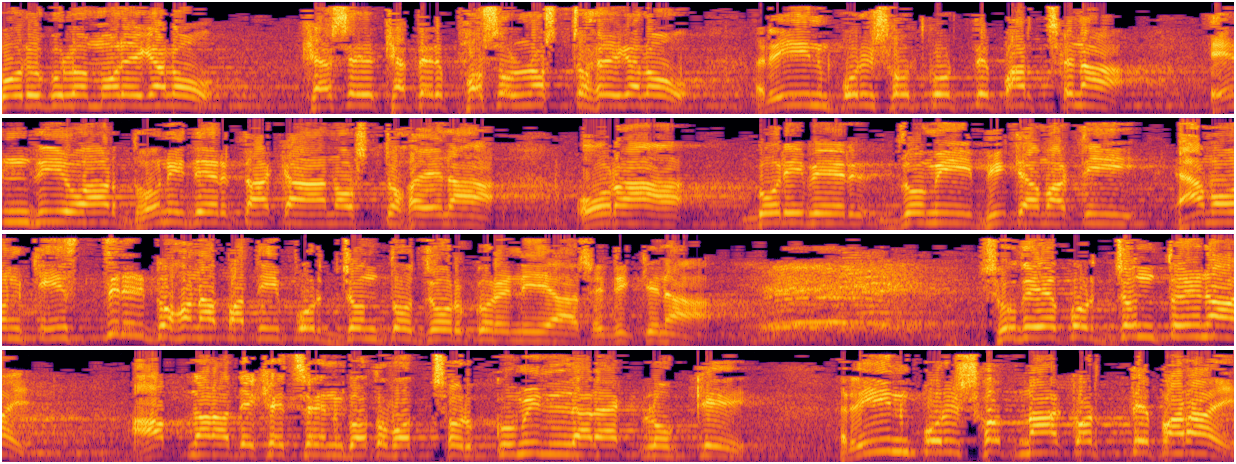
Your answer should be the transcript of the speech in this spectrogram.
গরুগুলো মরে গেল, খেসে, ক্ষেতের ফসল নষ্ট হয়ে গেল, ঋণ পরিশোধ করতে পারছে না, এনজিও আর ধনীদের টাকা নষ্ট হয় না, ওরা গরিবের জমি ভিটামাটি এমনকি স্ত্রীর গহনাপাতি পর্যন্ত জোর করে নিয়ে আসে, ঠিক কিনা? শুধু এ পর্যন্তই নয়, আপনারা দেখেছেন গত বছর কুমিল্লার এক লোককে ঋণ পরিশোধ না করতে পারায়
